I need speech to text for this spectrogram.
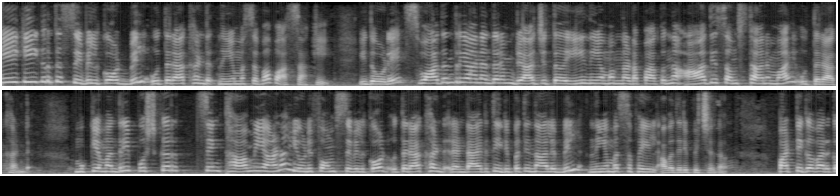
ഏകീകൃത സിവിൽ കോഡ് ബിൽ ഉത്തരാഖണ്ഡ് നിയമസഭ പാസാക്കി. ഇതോടെ സ്വാതന്ത്ര്യാനന്തരം രാജ്യത്ത് ഈ നിയമം നടപ്പാക്കുന്ന ആദ്യ സംസ്ഥാനമായി ഉത്തരാഖണ്ഡ്. മുഖ്യമന്ത്രി പുഷ്കർ സിംഗ് ധാമിയാണ് യൂണിഫോം സിവിൽ കോഡ് ഉത്തരാഖണ്ഡ് രണ്ടായിരത്തി ഇരുപത്തിനാല് ബിൽ നിയമസഭയിൽ അവതരിപ്പിച്ചത്. പട്ടികവർഗ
